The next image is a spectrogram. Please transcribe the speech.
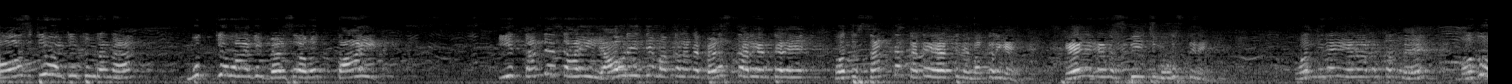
ಪಾಸಿಟಿವ್ ಅಟಿಟ್ಯೂಡ್ ಅನ್ನ ಮುಖ್ಯವಾಗಿ ಬೆಳೆಸೋರು ತಾಯಿ. ಈ ತಂದೆ ತಾಯಿ ಯಾವ ರೀತಿ ಮಕ್ಕಳನ್ನ ಬೆಳೆಸ್ತಾರೆ ಅಂತೇಳಿ ಒಂದು ಸಣ್ಣ ಕಥೆ ಹೇಳ್ತೀನಿ ಮಕ್ಕಳಿಗೆ. ಹೇಳಿ ನನ್ನ ಸ್ಪೀಚ್ ಮುಗಿಸ್ತೀನಿ. ಒಂದಿನ ಏನಾಗುತ್ತಂದ್ರೆ ಮಗು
